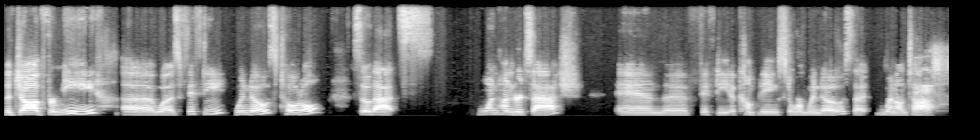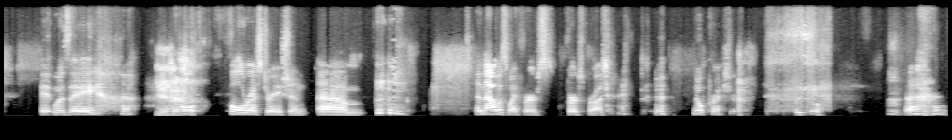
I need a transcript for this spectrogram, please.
The job for me uh, was 50 windows total. So that's 100 sash and the 50 accompanying storm windows that went on top. Wow. It was a yeah. full, full restoration. Um, and that was my first first project. no pressure.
